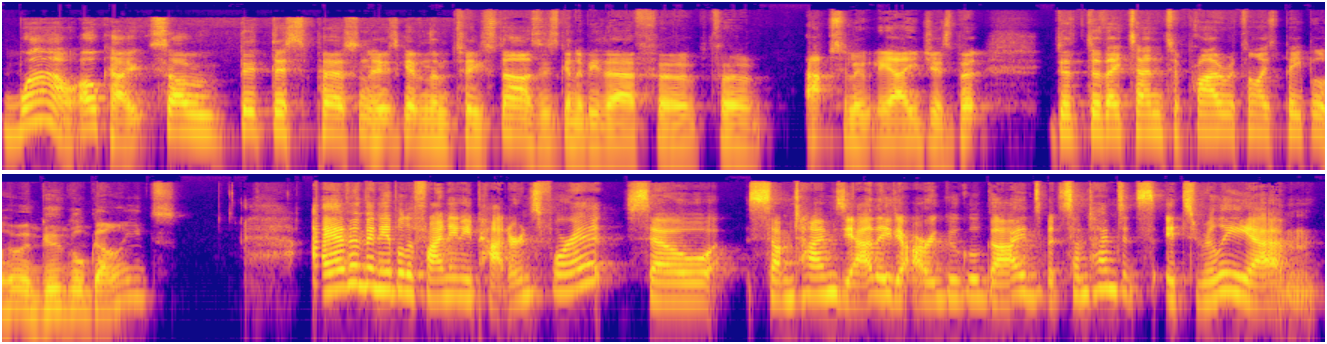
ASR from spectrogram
Wow. Okay. So th- this person who's given them two stars is going to be there for for absolutely ages. But do, do they tend to prioritize people who are Google guides? I haven't been able to find any patterns for it. So sometimes, yeah, they are Google guides, but sometimes it's it's really um,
